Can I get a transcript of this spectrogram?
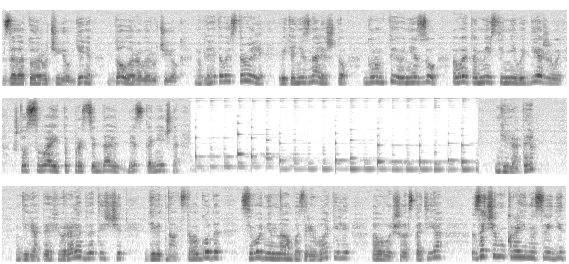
золотой ручеек денег, долларовый ручеек. Но для этого и строили, ведь они знали, что грунты внизу в этом месте не выдерживают, что сваи-то проседают бесконечно. Девятое. 9 февраля 2019 года. Сегодня на обозревателе вышла статья «Зачем Украина следит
